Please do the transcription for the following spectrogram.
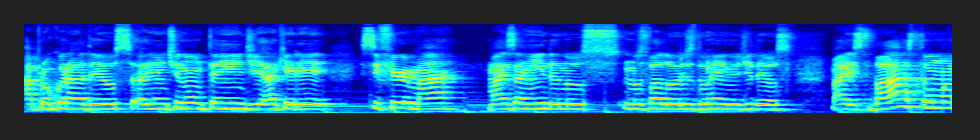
a procurar Deus, a gente não tende a querer se firmar mais ainda nos, nos valores do reino de Deus. Mas basta uma,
